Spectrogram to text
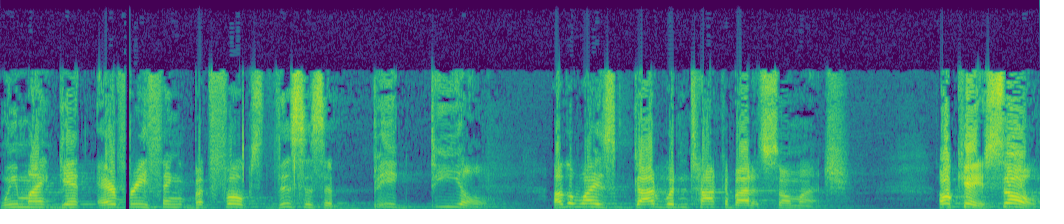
We might get everything, but folks, this is a big deal. Otherwise, God wouldn't talk about it so much. Okay, so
